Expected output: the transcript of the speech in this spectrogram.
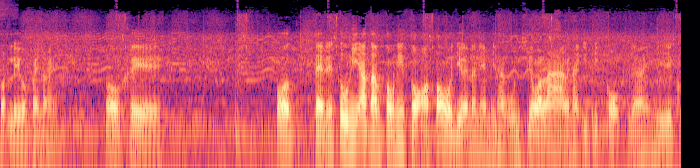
กดเร็วไปหน่อย โอเค อ้แต่ในตู้นี้อาตามตรงนี่ตัวออโต้เยอะนะเนี่ยมีทั้งอุนเคียวล่ามีทั้งอิติโกใช่ไหมอิติโก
